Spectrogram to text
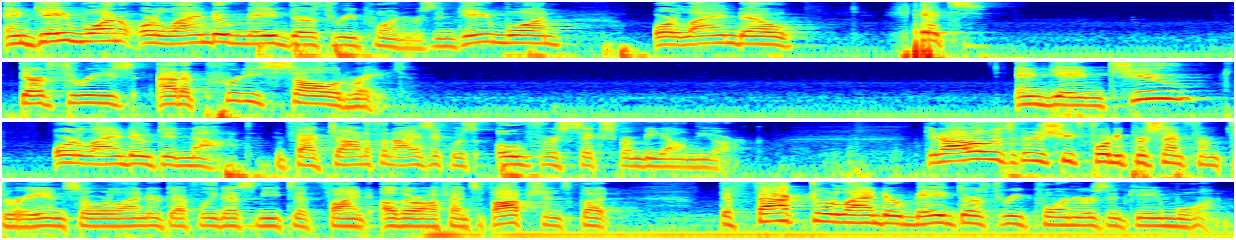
In game one, Orlando made their three pointers. In game one, Orlando hit their threes at a pretty solid rate. In game two, Orlando did not. In fact, Jonathan Isaac was 0 for 6 from beyond the arc. You're not always going to shoot 40% from three, and so Orlando definitely does need to find other offensive options. But the fact Orlando made their three pointers in game one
